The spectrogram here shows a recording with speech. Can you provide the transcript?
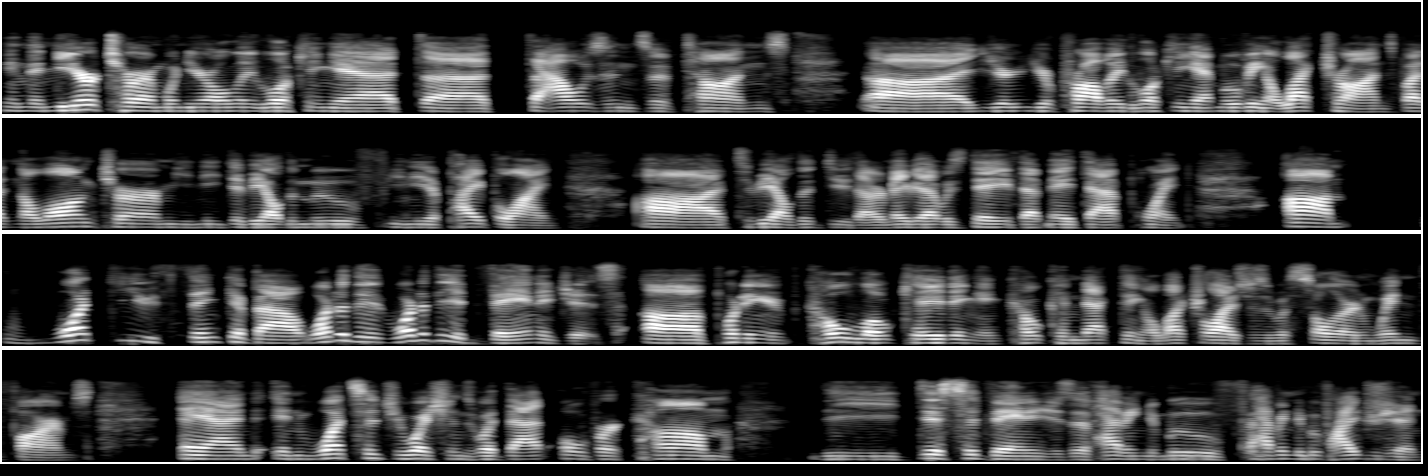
in the near term, when you're only looking at uh, thousands of tons, uh, you're, you're probably looking at moving electrons, but in the long term, you need to be able to move, you need a pipeline uh, to be able to do that. Or maybe that was Dave that made that point. Um, what do you think about what are the what are the advantages of putting co-locating and co-connecting electrolyzers with solar and wind farms? And in what situations would that overcome the disadvantages of having to move having to move hydrogen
